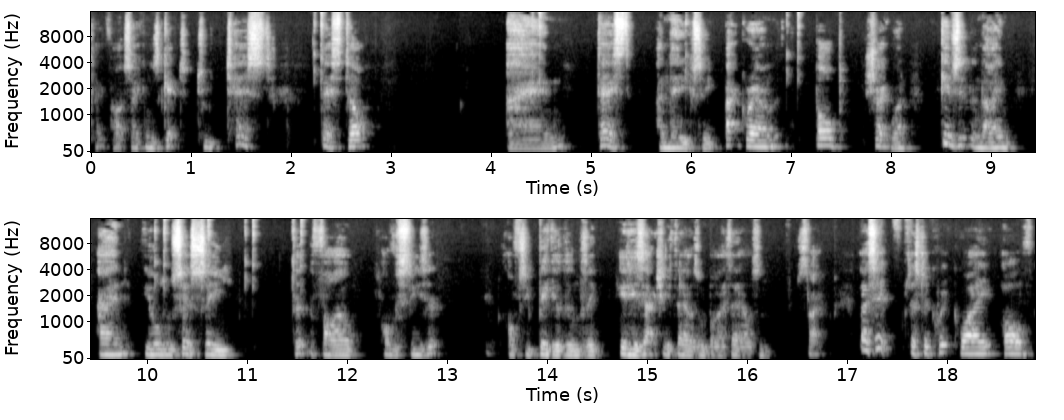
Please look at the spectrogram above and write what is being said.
take five seconds, get to test, desktop, and test, and then you see background Bob shape one gives it the name, and you'll also see that the file obviously is obviously bigger than the thing. It is actually thousand by thousand. So that's it. Just a quick way of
